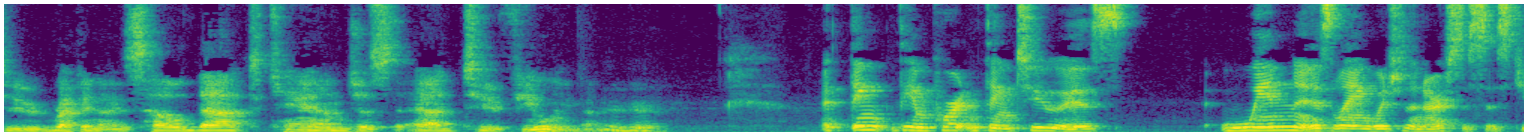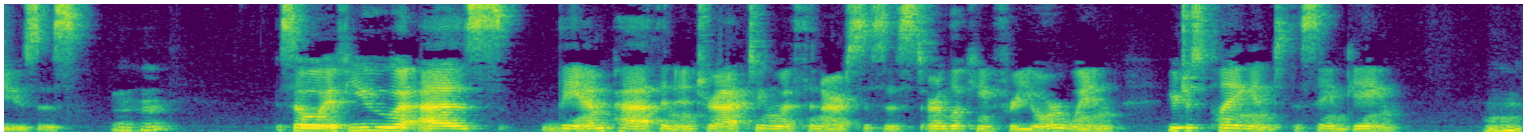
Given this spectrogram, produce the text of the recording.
to recognize how that can just add to fueling them. hmm I think the important thing too is when is language the narcissist uses. Mm-hmm. So if you, as the empath and interacting with the narcissist, are looking for your win, you're just playing into the same game. hmm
